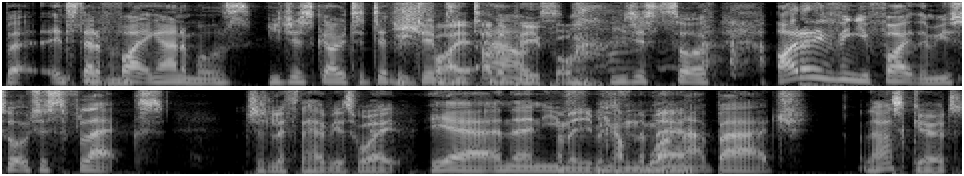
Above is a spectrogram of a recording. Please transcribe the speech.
but instead of fighting animals, you just go to different Mm-hmm. Just gyms in fight other towns. people. you just sort of. I don't even think you fight them. You sort of just flex. Just lift the heaviest weight. Yeah, and then you And then you become the won mayor. that badge. That's good.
